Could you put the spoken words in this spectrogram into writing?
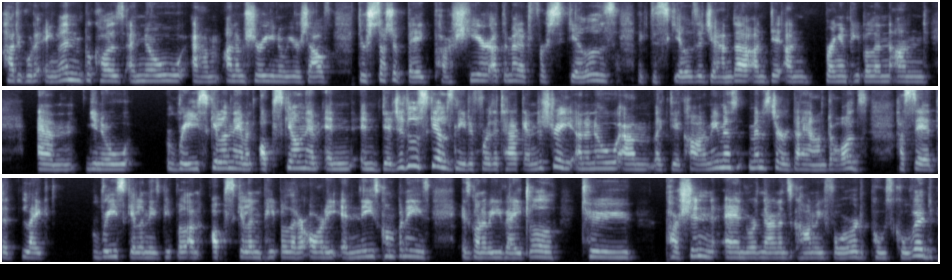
had to go to England because I know um, and I'm sure you know yourself there's such a big push here at the minute for skills like the skills agenda and and bringing people in and um you know reskilling them and upskilling them in in digital skills needed for the tech industry. And i know um like the economy minister diane dodds has said that like reskilling these people and upskilling people that are already in these companies is going to be vital to pushing uh, northern ireland's economy forward post covid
